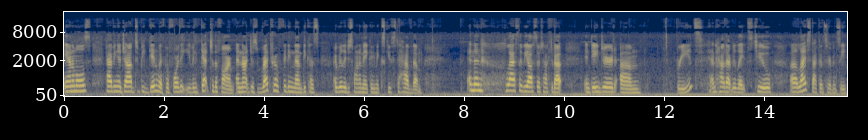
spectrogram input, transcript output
animals having a job to begin with before they even get to the farm and not just retrofitting them because I really just want to make an excuse to have them. And then lastly, we also talked about endangered um, breeds and how that relates to uh, livestock conservancy.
